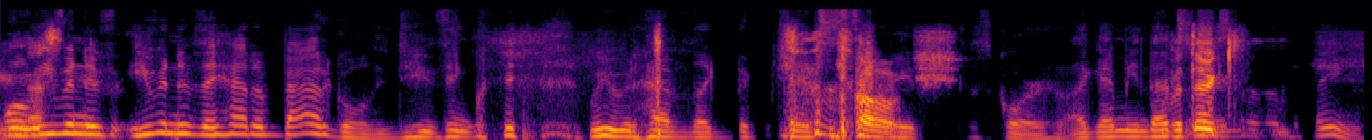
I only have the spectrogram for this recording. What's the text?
Well, even me. if even if they had a bad goalie, do you think we would have like the chance no. to score? Like, I mean, that's, that's the thing.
